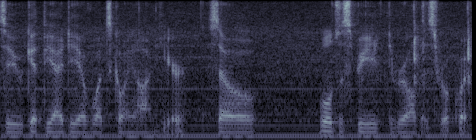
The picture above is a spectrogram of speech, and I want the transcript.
to get the idea of what's going on here. So we'll just speed through all this real quick.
